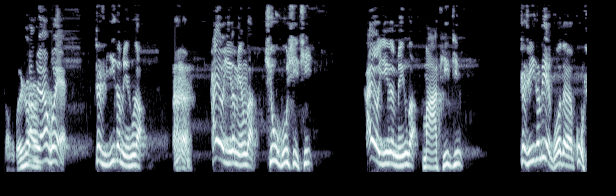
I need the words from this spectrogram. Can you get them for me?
怎么回事桑园会，这是一个名字，还有一个名字秋胡戏妻，还有一个名字马蹄金，这是一个列国的故事。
